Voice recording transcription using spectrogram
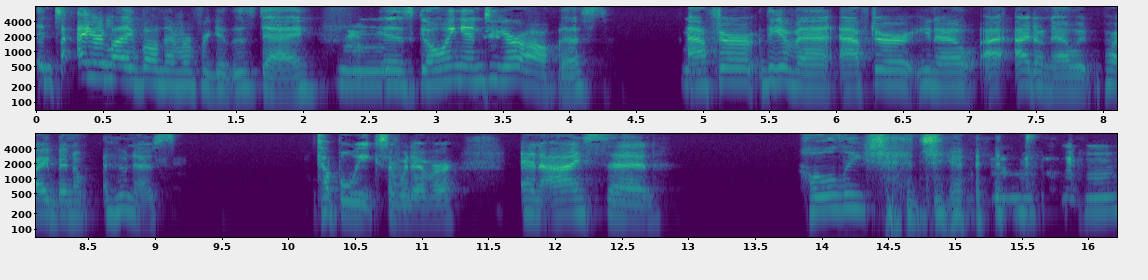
entire life. I'll never forget this day mm-hmm. is going into your office mm-hmm. after the event, after, you know, I, I don't know, it probably been, a, who knows, a couple weeks or whatever. And I said, holy shit, Jen, mm-hmm.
